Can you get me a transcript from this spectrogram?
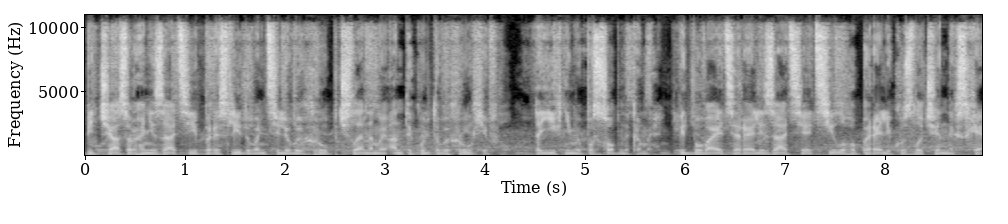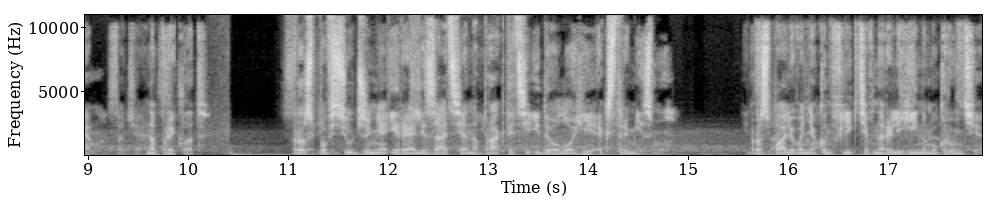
Під час організації переслідувань цільових груп членами антикультових рухів та їхніми пособниками відбувається реалізація цілого переліку злочинних схем, наприклад, розповсюдження і реалізація на практиці ідеології екстремізму, розпалювання конфліктів на релігійному ґрунті,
